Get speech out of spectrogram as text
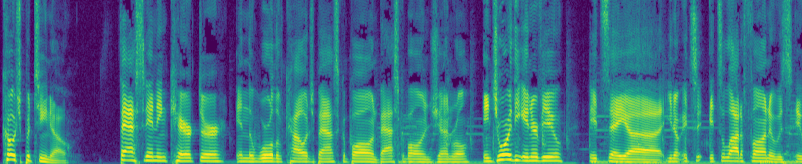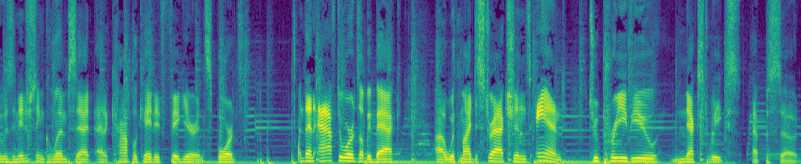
Coach Pitino, fascinating character in the world of college basketball and basketball in general. Enjoy the interview. It's a uh, you know it's it's a lot of fun. It was it was an interesting glimpse at at a complicated figure in sports. And then afterwards, I'll be back uh, with my distractions and to preview next week's episode.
